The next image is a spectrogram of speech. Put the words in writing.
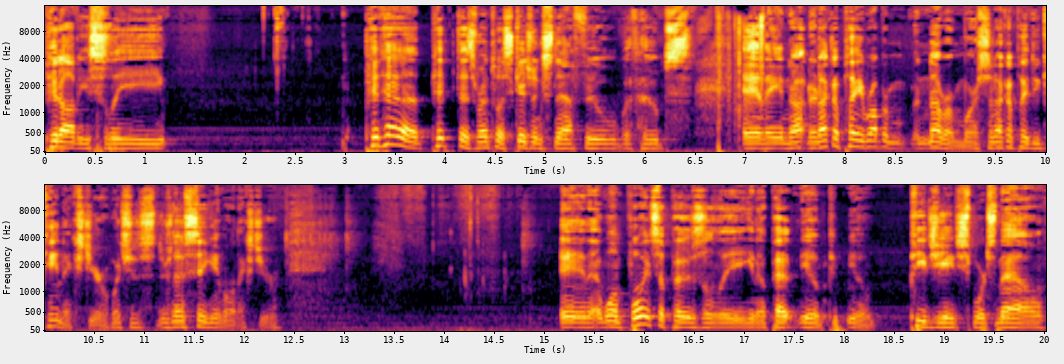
Pitt obviously Pitt had a Pitt has run to a scheduling snafu with hoops, and they not they're not going to play Robert not Robert Morris. They're not going to play Duquesne next year, which is there's no City Game all next year. And at one point, supposedly, you know, you know, you know, PGH Sports Now,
